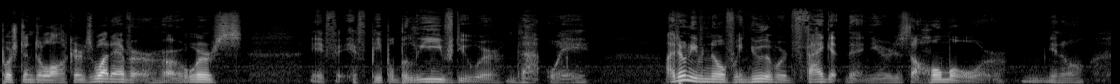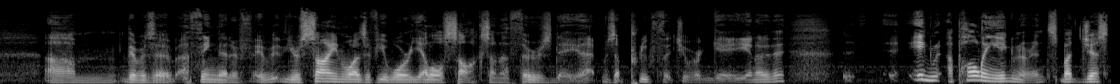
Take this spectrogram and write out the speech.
pushed into lockers, whatever, or worse, if if people believed you were that way. I don't even know if we knew the word faggot then. You're just a homo, or you know. Um, there was a, a thing that if, if, your sign was if you wore yellow socks on a Thursday, that was a proof that you were gay. You know, the, ign- appalling ignorance, but just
